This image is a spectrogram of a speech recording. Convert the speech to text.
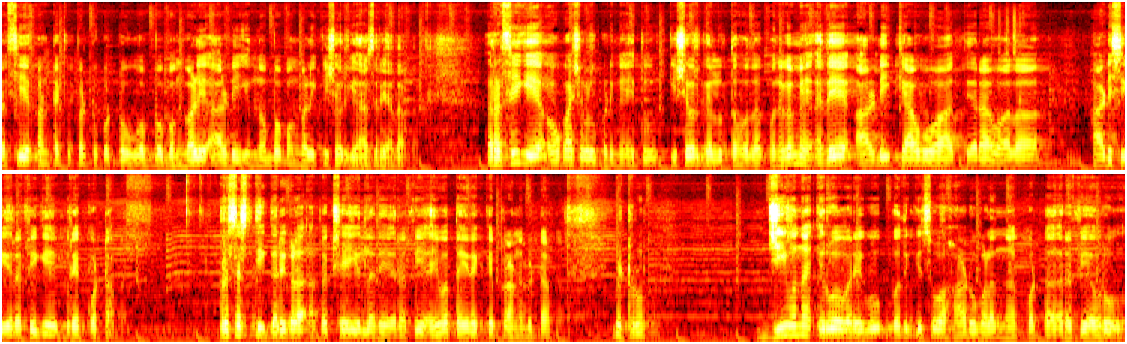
ರಫಿಯ ಕಂಠಕ್ಕೆ ಪೆಟ್ಟುಕೊಟ್ಟು ಒಬ್ಬ ಬಂಗಾಳಿ ಆರ್ ಡಿ, ಇನ್ನೊಬ್ಬ ಬಂಗಾಳಿ ಕಿಶೋರ್ಗೆ ಆಸರೆಯಾದ. ರಫಿಗೆ ಅವಕಾಶಗಳು ಕಡಿಮೆಯಾಯಿತು ಕಿಶೋರ್ ಗೆಲ್ಲುತ್ತಾ ಹೋದ ಕೊನೆಗೊಮ್ಮೆ ಅದೇ ಆರ್ ಡಿ ಕ್ಯಾ ಹುವಾ ತೇರಾ ಹಾಡಿಸಿ ರಫಿಗೆ ಬ್ರೇಕ್ ಕೊಟ್ಟ. ಪ್ರಶಸ್ತಿ ಗರಿಗಳ ಅಪೇಕ್ಷೆ ಇಲ್ಲದೆ ರಫಿ ಐವತ್ತೈದಕ್ಕೆ ಪ್ರಾಣ ಬಿಟ್ಟ ಬಿಟ್ಟರು ಜೀವನ ಇರುವವರೆಗೂ ಬದುಕಿಸುವ ಹಾಡುಗಳನ್ನು ಕೊಟ್ಟ ರಫಿ ಅವರು,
